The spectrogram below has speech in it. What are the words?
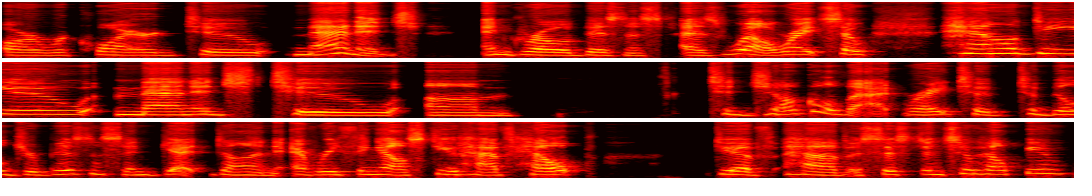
are required to manage and grow a business as well, right? So how do you manage to um, to juggle that, right? To to build your business and get done everything else. Do you have help? Do you have have assistants who help you?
